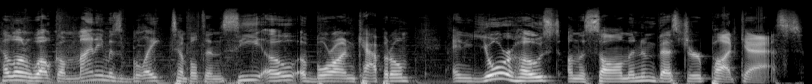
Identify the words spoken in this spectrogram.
Hello and welcome. My name is Blake Templeton, CEO of Boron Capital, and your host on the Solomon Investor Podcast.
